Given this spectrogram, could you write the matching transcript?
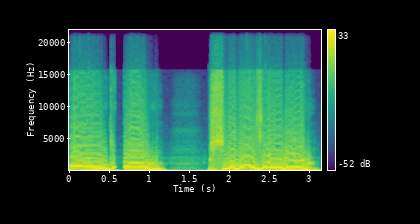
and um see you guys later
